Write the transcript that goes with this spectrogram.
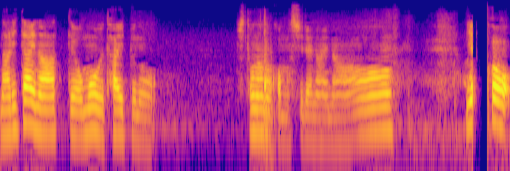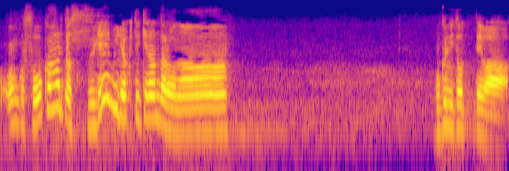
なりたいなって思うタイプの人なのかもしれないないや、なんかそう考えるとすげえ魅力的なんだろうな僕にとっては。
